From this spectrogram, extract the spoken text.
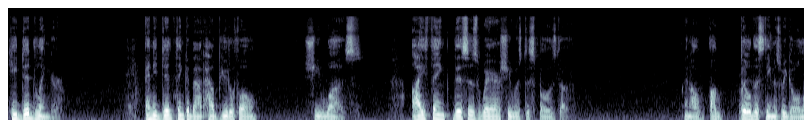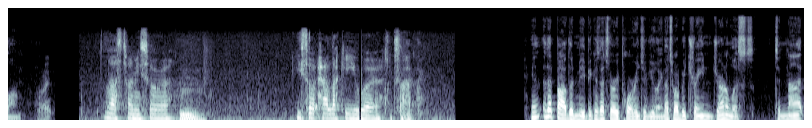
he did linger. And he did think about how beautiful she was. I think this is where she was disposed of. And I'll, I'll build this theme as we go along. All right. The last time you saw her, you thought how lucky you were. Exactly. And that bothered me because that's very poor interviewing. That's why we train journalists to not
